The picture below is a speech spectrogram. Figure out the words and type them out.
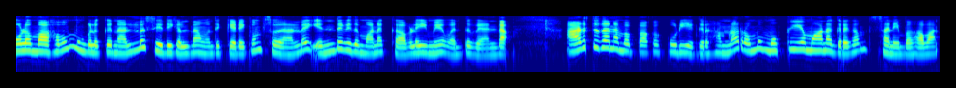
மூலமாகவும் உங்களுக்கு நல்ல செய்திகள் தான் வந்து கிடைக்கும். ஸோ அதனால் எந்த விதமான கவலையுமே வந்து வேண்டாம். அடுத்ததாக நம்ம பார்க்கக்கூடிய கிரகம்னா ரொம்ப முக்கியமான கிரகம் சனி பகவான்.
